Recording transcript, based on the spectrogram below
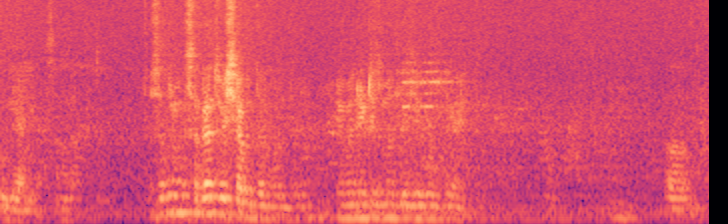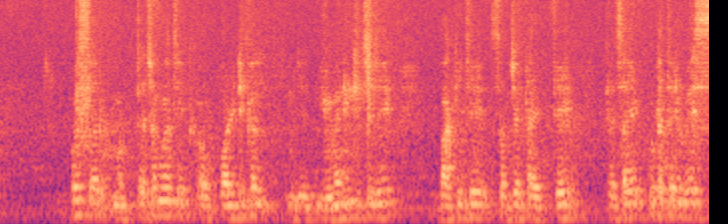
उभी आली असं मला वाटतं. तसं तुम्ही सगळ्याच विषयाबद्दल बोलतो ह्युमॅनिटीज मधले जे ग्रुप आहेत. हो सर मग त्याच्यामुळेच एक पॉलिटिकल म्हणजे ह्युमॅनिटीचे जे बाकीचे सब्जेक्ट आहेत ते त्याचा एक कुठेतरी बेस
